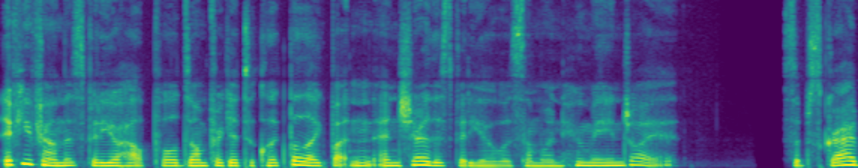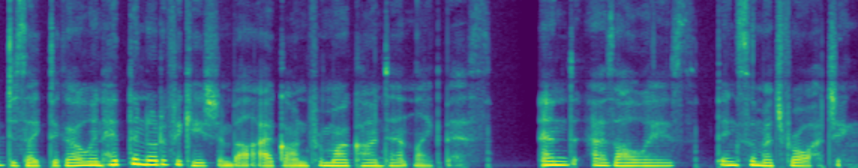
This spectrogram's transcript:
If you found this video helpful, don't forget to click the like button and share this video with someone who may enjoy it. Subscribe to Psych2Go and hit the notification bell icon for more content like this. And as always, thanks so much for watching.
